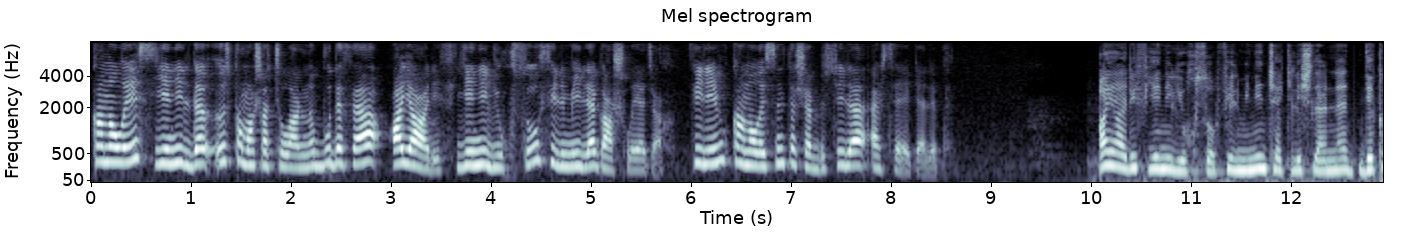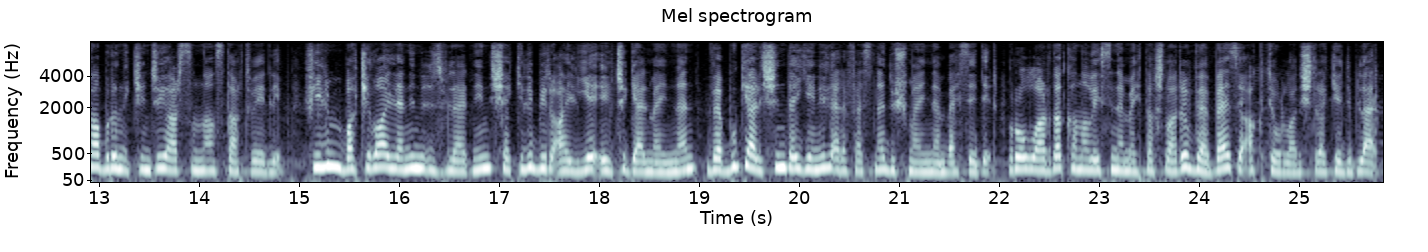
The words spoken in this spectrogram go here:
Kanal S yeni ildə öz tamaşaçılarını bu dəfə Ay Arif Yeni il yuxusu filmi ilə qarşılayacaq. Film Kanal S-in təşəbbüsü ilə ərsəyə gəlib. Ay Arif Yeni il yuxusu filminin çəkilişlərinə dekabrın ikinci yarısından start verilib. Film Bakılı ailənin üzvlərinin şəkili bir ailəyə elçi gəlməyindən və bu gəlişin də yeni il ərəfəsinə düşməyindən bəhs edir. Rollarda Kanal S-in əməkdaşları və bəzi aktyorlar iştirak ediblər.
